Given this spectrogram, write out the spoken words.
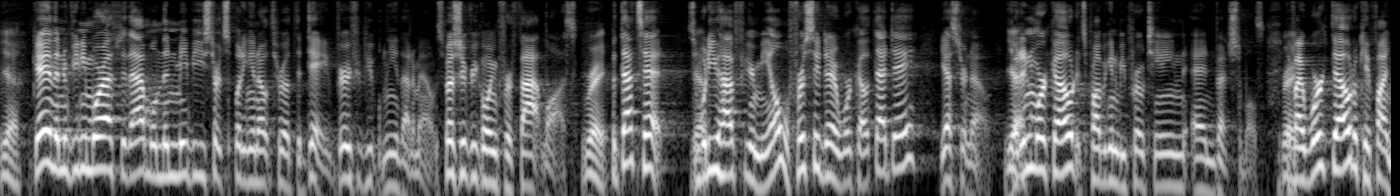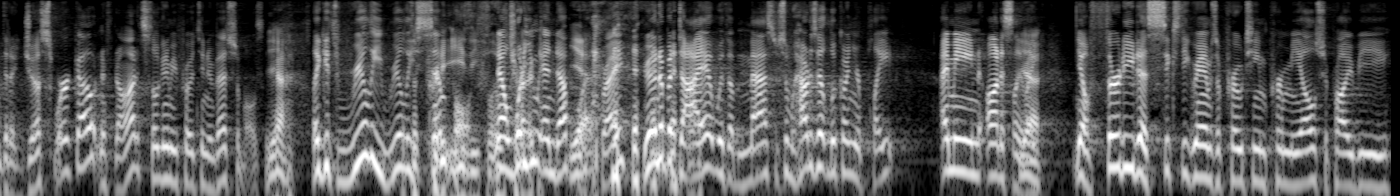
Yeah. Okay, and then if you need more after that, well, then maybe you start splitting it out throughout the day. Very few people need that amount, especially if you're going for fat loss. Right. But that's it. So Yeah. what do you have for your meal? Well, firstly, did I work out that day? Yes or no? If I didn't work out, it's probably going to be protein and vegetables. Right. If I worked out, okay, fine. Did I just work out? And if not, it's still going to be protein and vegetables. Yeah. Like it's really, really It's simple. easy flow now, what do you end up Yeah. with, right? You end up a diet with a massive. So how does it look on your plate? I mean, honestly, Yeah. like you know, 30 to 60 grams of protein per meal should probably be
